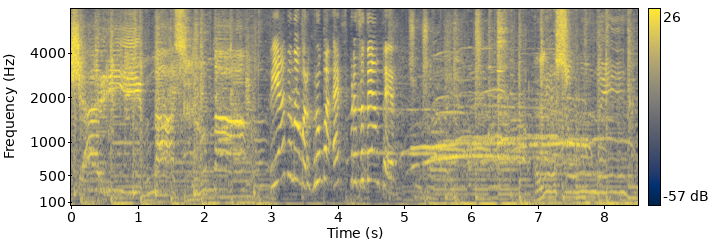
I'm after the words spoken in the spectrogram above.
чарівна струна. П'ятий номер група екс-президенти. Умный,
